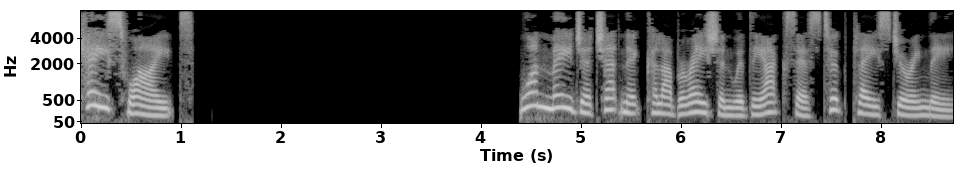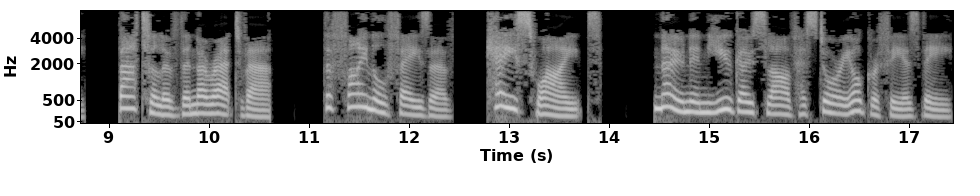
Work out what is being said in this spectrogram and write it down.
Case White One major Chetnik collaboration with the Axis took place during the Battle of the Neretva, the final phase of Case White, known in Yugoslav historiography as the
